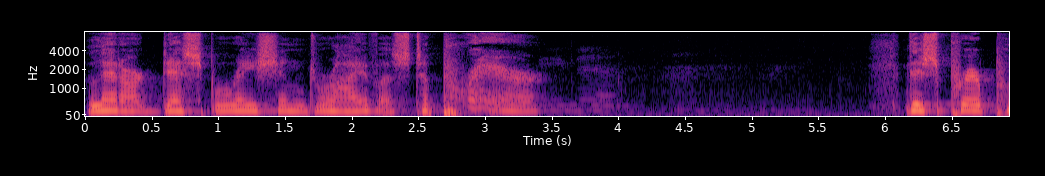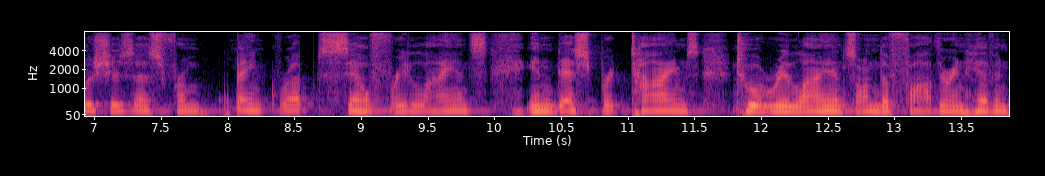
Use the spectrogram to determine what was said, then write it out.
let our desperation drive us to prayer. This prayer pushes us from bankrupt self reliance in desperate times to a reliance on the Father in heaven,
